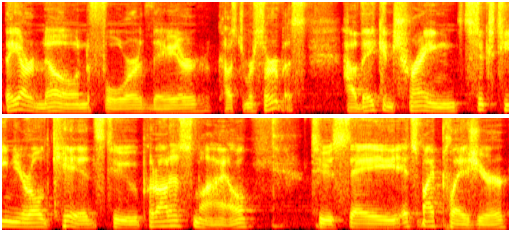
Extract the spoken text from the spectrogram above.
they are known for their customer service. How they can train 16 year old kids to put on a smile, to say it's my pleasure,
